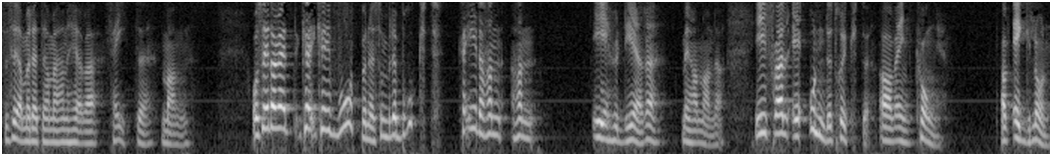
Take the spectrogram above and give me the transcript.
Så ser vi dette med han her feite mannen. Og så er det et, hva, hva, er våpenet som blir brukt? Hva er det han, han ehudierer med han mannen der? Israel er undertrykte av en konge, av Eglon,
